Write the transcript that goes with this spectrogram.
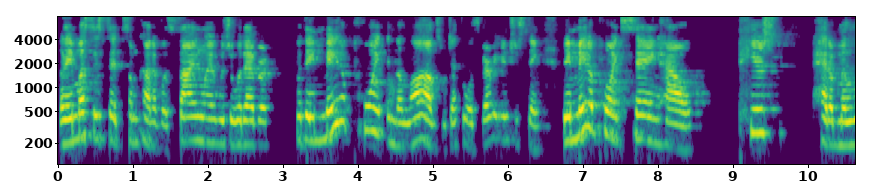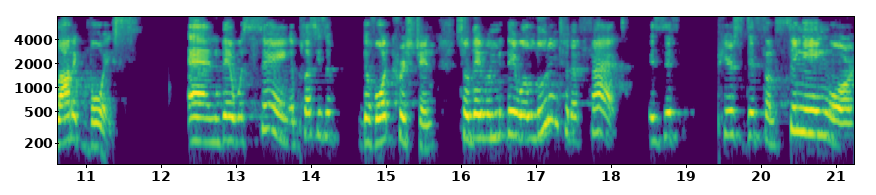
But they must have said some kind of a sign language or whatever. But they made a point in the logs, which I thought was very interesting. They made a point saying how Pyrrhus had a melodic voice, and they were saying, and plus he's a devout Christian, so they were they were alluding to the fact as if Pyrrhus did some singing or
